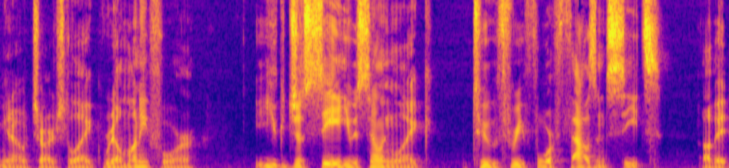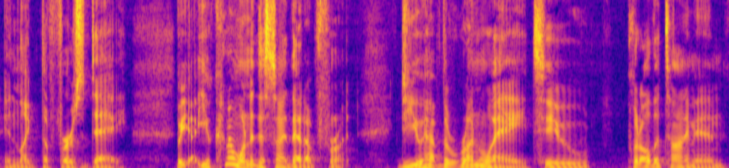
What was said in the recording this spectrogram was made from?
you know, charged like real money for, you could just see he was selling like two, three, four thousand seats of it in like the first day. But you kind of want to decide that up front. Do you have the runway to put all the time in?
